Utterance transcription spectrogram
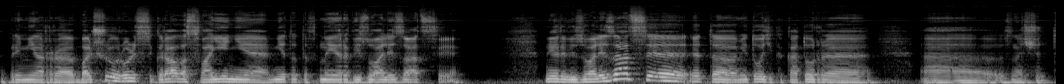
например, большую роль сыграло освоение методов нейровизуализации. Нейровизуализация – это методика, которая а, значит,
